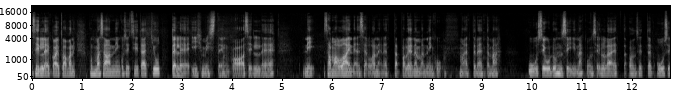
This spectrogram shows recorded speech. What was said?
silleen kaipaavani, mutta mä saan niin kuin sit siitä, että juttelee ihmisten kanssa silleen, niin samanlainen sellainen, että paljon enemmän niin kuin, mä ajattelen, että mä uusiudun siinä kuin sillä, että on sitten uusi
